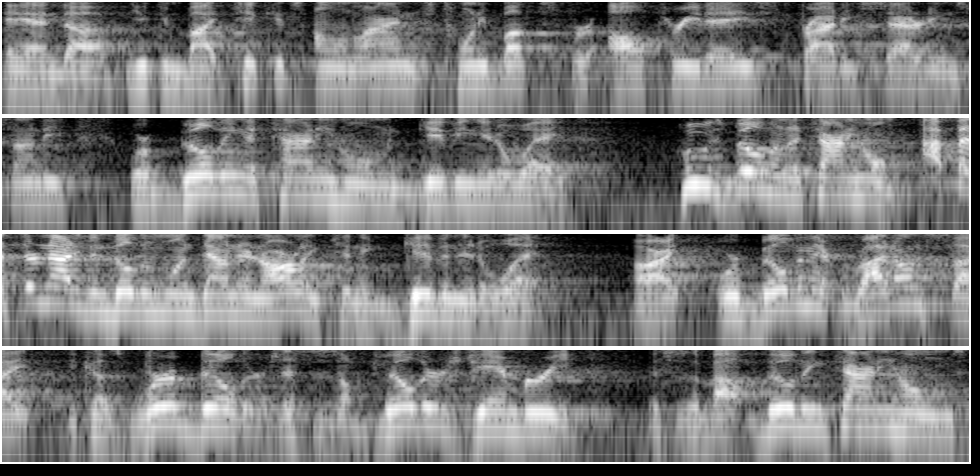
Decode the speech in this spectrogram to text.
and uh, you can buy tickets online. It's 20 bucks for all three days: Friday, Saturday, and Sunday. We're building a tiny home and giving it away. Who's building a tiny home? I bet they're not even building one down in Arlington and giving it away. All right, we're building it right on site because we're builders. This is a builder's jamboree. This is about building tiny homes.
